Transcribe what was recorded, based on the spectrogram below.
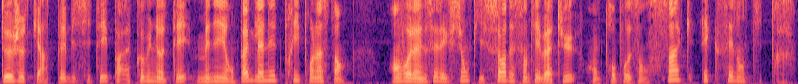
Deux jeux de cartes plébiscités par la communauté mais n'ayant pas glané de prix pour l'instant. En voilà une sélection qui sort des sentiers battus en proposant 5 excellents titres.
